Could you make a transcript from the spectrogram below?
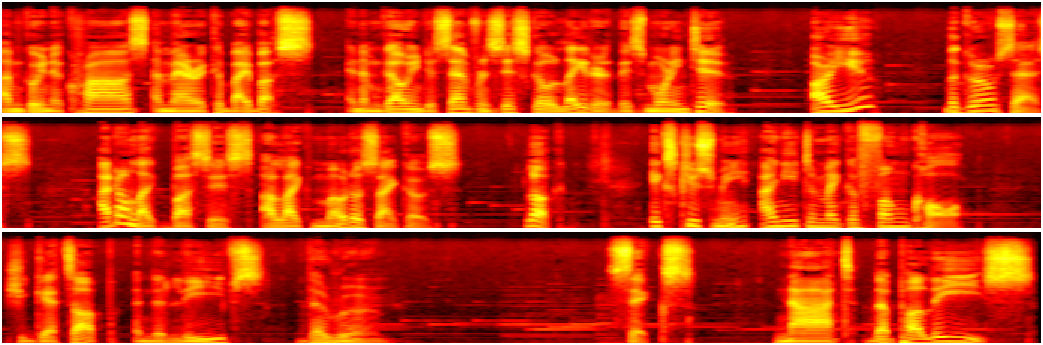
I'm going across America by bus, and I'm going to San Francisco later this morning too. Are you? The girl says. I don't like buses, I like motorcycles. Look, excuse me, I need to make a phone call. She gets up and leaves the room. 6. Not the police.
